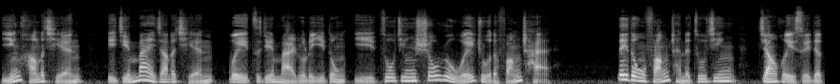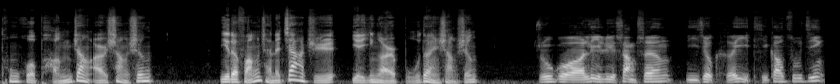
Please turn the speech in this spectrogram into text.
银行的钱以及卖家的钱，为自己买入了一栋以租金收入为主的房产，那栋房产的租金将会随着通货膨胀而上升。你的房产的价值也因而不断上升。如果利率上升，你就可以提高租金。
